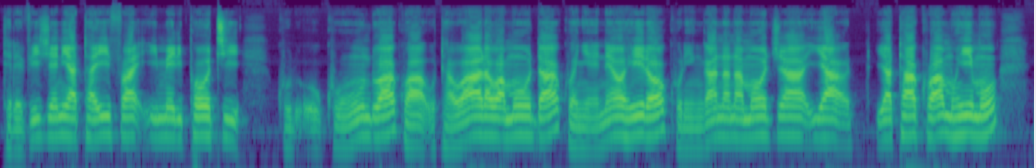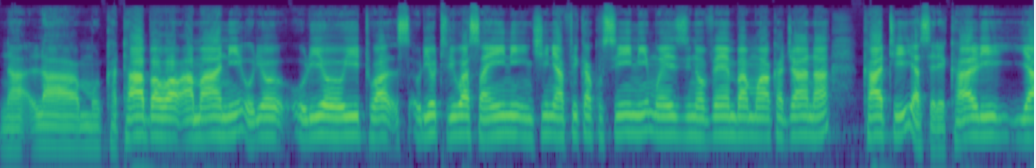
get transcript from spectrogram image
televisheni ya taifa imeripoti kuundwa kwa utawala wa muda kwenye eneo hilo kulingana na moja ya ya takwa muhimu na la mkataba wa amani ulioitwa ulio uliotiliwa saini nchini Afrika Kusini mwezi Novemba mwaka jana kati ya serikali ya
